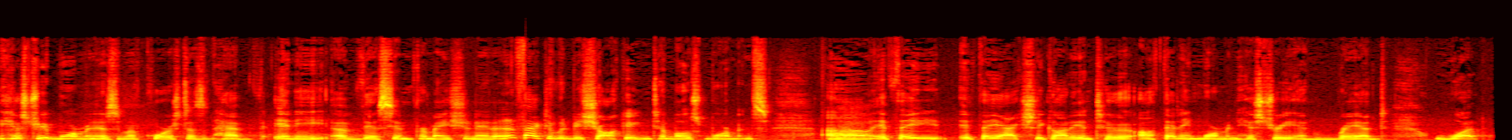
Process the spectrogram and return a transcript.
history of Mormonism, of course, doesn't have any of this information in it. In fact, it would be shocking to most Mormons uh, Yeah. if they if they actually got into authentic Mormon history and read what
